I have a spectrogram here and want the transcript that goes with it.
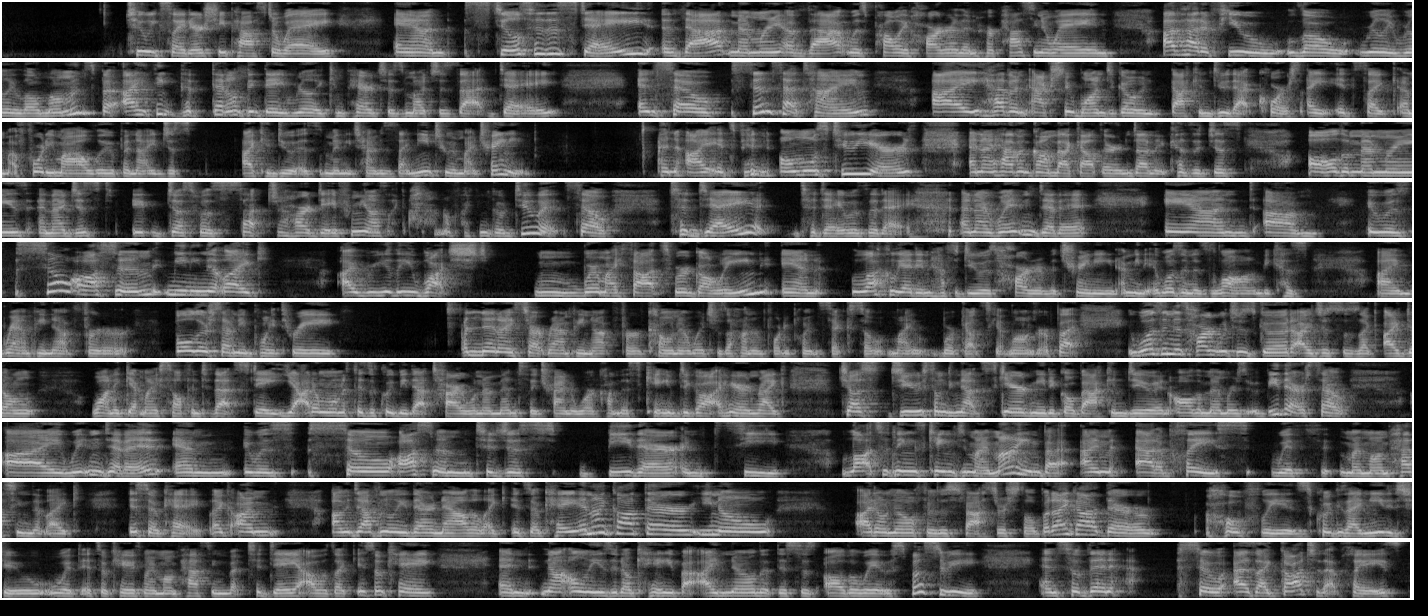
two weeks later she passed away. And still to this day, that memory of that was probably harder than her passing away. And I've had a few low, really, really low moments, but I think that I don't think they really compared to as much as that day. And so since that time, I haven't actually wanted to go back and do that course. I, it's like um, a 40 mile loop, and I just I can do it as many times as I need to in my training and I it's been almost 2 years and I haven't gone back out there and done it cuz it just all the memories and I just it just was such a hard day for me. I was like, I don't know if I can go do it. So today today was the day and I went and did it and um it was so awesome meaning that like I really watched mm, where my thoughts were going and luckily I didn't have to do as hard of a training. I mean, it wasn't as long because I'm ramping up for Boulder 70.3 and then I start ramping up for Kona, which is 140.6. So my workouts get longer. But it wasn't as hard, which is good. I just was like, I don't want to get myself into that state. Yeah, I don't want to physically be that tired when I'm mentally trying to work on this game to go out here and like just do something that scared me to go back and do and all the memories that would be there. So I went and did it and it was so awesome to just be there and see lots of things came to my mind, but I'm at a place with my mom passing that like it's okay. Like I'm I'm definitely there now that like it's okay. And I got there, you know, I don't know if it was fast or slow, but I got there hopefully as quick as I needed to with it's okay with my mom passing. But today I was like, it's okay. And not only is it okay, but I know that this is all the way it was supposed to be. And so then so as I got to that place,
